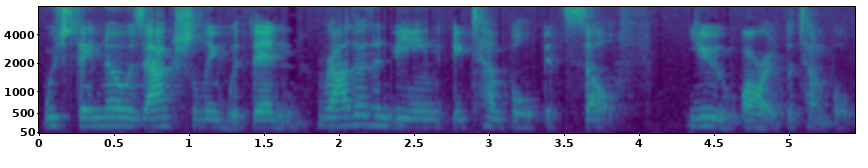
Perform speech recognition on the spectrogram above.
which they know is actually within, rather than being a temple itself. You are the temple.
